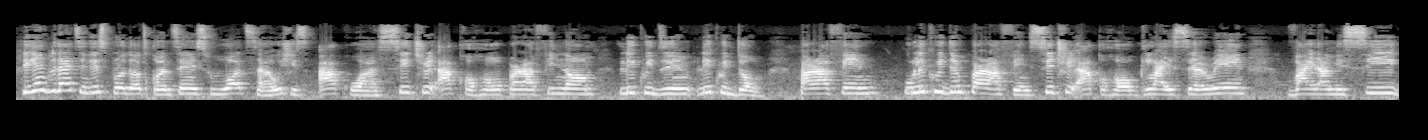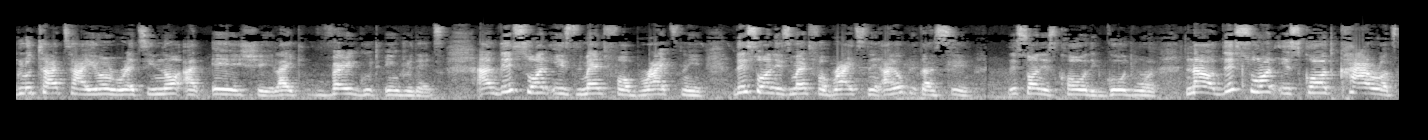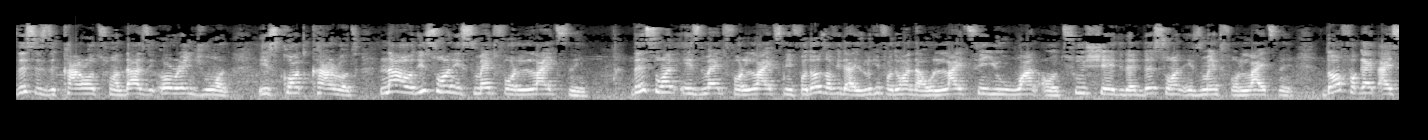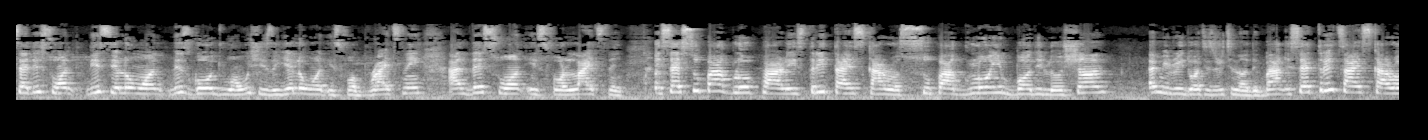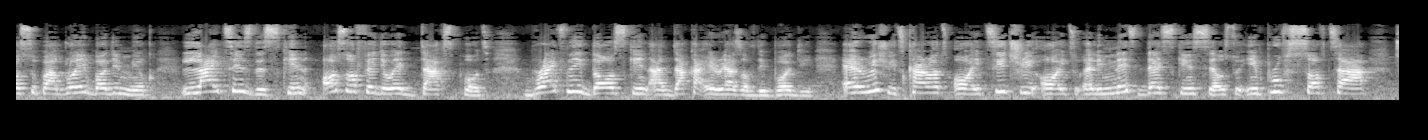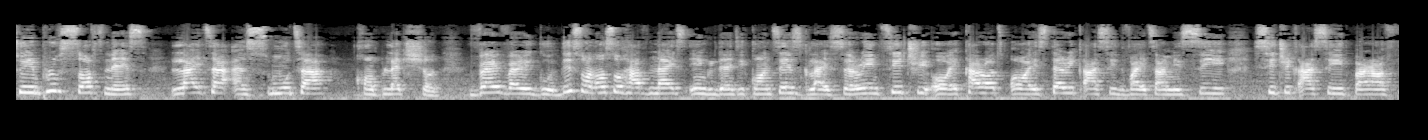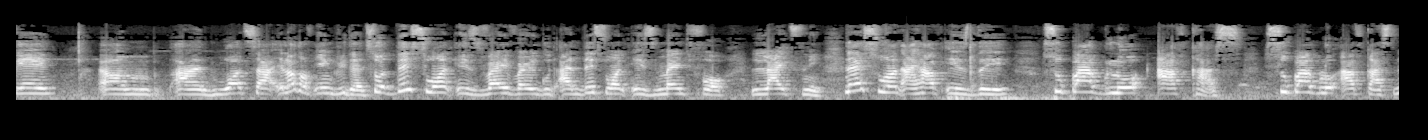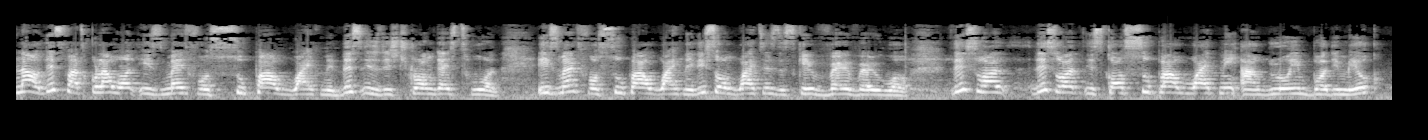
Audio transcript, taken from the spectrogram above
The ingredients in this product contains water which is aqua citric alcohol paraffinum liquidum liquidum paraffin liquidum paraffin citric alcohol glycerin vitamin c glutathione retinol and AHA like very good ingredients. And this one is meant for brightening. This one is meant for brightening. I hope you can see. This one is called the gold one. Now this one is called carrot. This is the carrot one. That's the orange one. It's called carrot. Now this one is meant for lightening this one is meant for lightening for those of you that is looking for the one that will lighten you one or two shades then this one is meant for lightening don't forget i said this one this yellow one this gold one which is the yellow one is for brightening and this one is for lightening. It says super glow paris three times carrot super glowing body lotion let me read what is written on the bag it said three times carrot super glowing body milk lightens the skin also fade away dark spots brightening dull skin and darker areas of the body. Enriched with carrot oil tea tree oil to eliminate dead skin cells to improve softer to improve softness lighter and smoother complexion. Very very good. This one also have nice ingredients it contains glycerin tea tree oil carrot oil stearic acid vitamin c citric acid paraffin um and water a lot of ingredients. So this one is very very good and this one is meant for lightening next one i have is the super glow halfcaste super glow halfcaste now this particular one is meant for super whitening. This is the strongest one. It's meant for super whitening. This one whitens the skin very very well. This one this one is called super whitening and glowing body milk.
